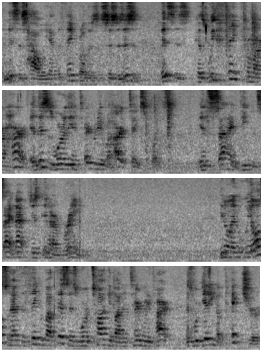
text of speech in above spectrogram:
And this is how we have to think, brothers and sisters. This is this is because we think from our heart, and this is where the integrity of our heart takes place. Inside, deep inside, not just in our brain. You know, and we also have to think about this as we're talking about integrity of heart, as we're getting a picture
